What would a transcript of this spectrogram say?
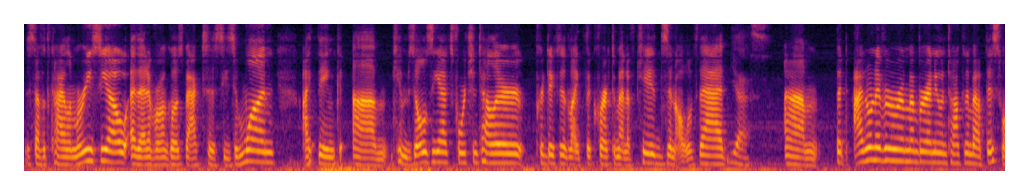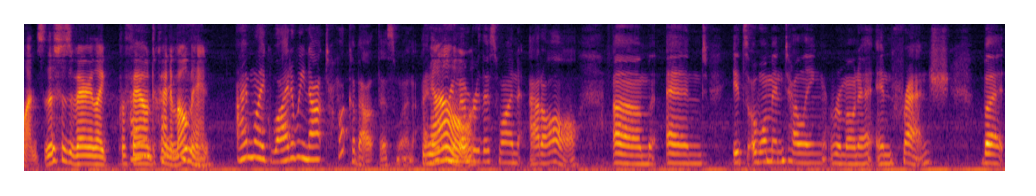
the stuff with Kyle and Mauricio, and then everyone goes back to season one. I think um, Kim Zolciak's fortune teller predicted like the correct amount of kids and all of that. Yes. Um, but I don't ever remember anyone talking about this one. So this is a very like profound kind of moment. I'm like, why do we not talk about this one? I No. don't remember this one at all. Um, and it's a woman telling Ramona in French, but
